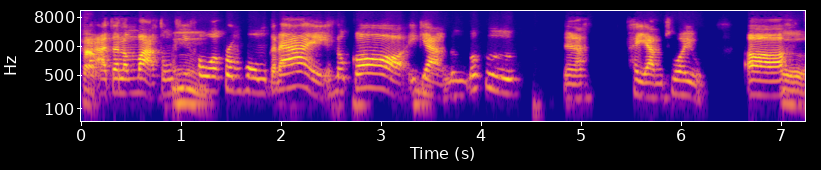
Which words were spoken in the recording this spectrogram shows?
ครับอาจจะลำบากตรงที่อืมเขา work from home ก็ได้ แล้วก็อีกอย่างหนึ่งก็คือเดี๋ยวนะพยายามช่วยอยู่ เอ่อเออ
